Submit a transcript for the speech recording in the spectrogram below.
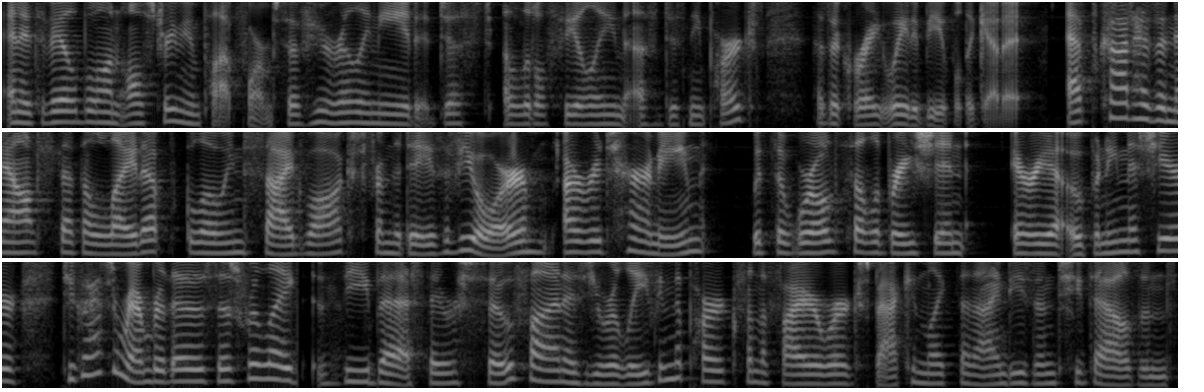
and it's available on all streaming platforms. So if you really need just a little feeling of Disney parks, that's a great way to be able to get it. Epcot has announced that the light up glowing sidewalks from the days of yore are returning with the World Celebration area opening this year. Do you guys remember those? Those were like the best. They were so fun as you were leaving the park from the fireworks back in like the 90s and 2000s.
